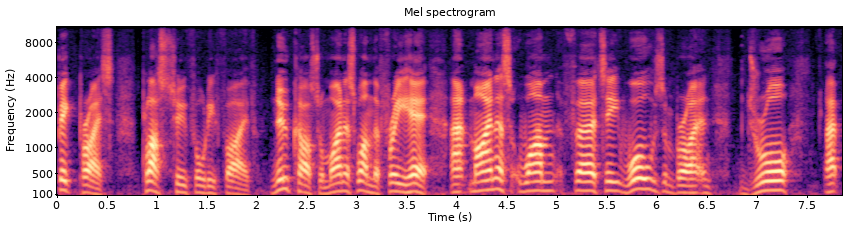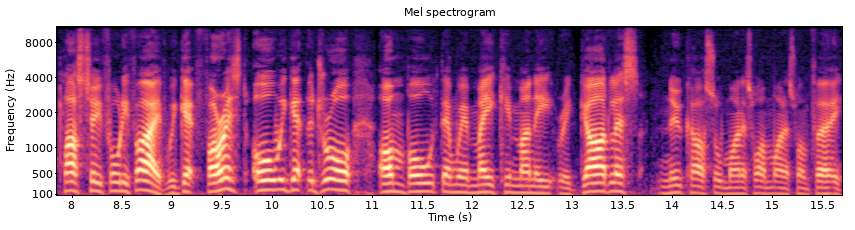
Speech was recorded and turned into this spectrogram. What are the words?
big price, plus 245. Newcastle, minus one, the free hit at minus 130. Wolves and Brighton, draw at plus 245. We get Forest or we get the draw on board, then we're making money regardless. Newcastle, minus one, minus 130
